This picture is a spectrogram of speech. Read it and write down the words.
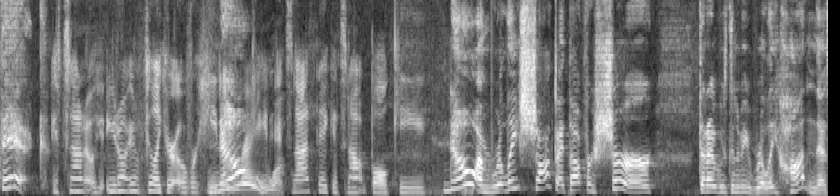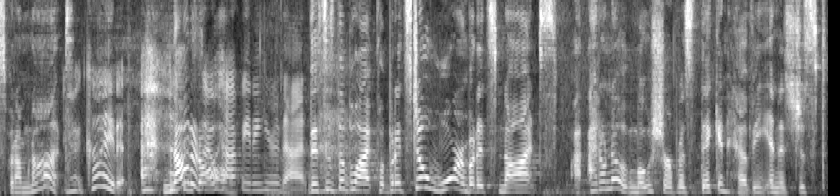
thick. It's not, oh, you don't feel like you're overheating, no. right? It's not thick, it's not bulky. No, I'm really shocked. I thought for sure that I was gonna be really hot in this, but I'm not. Good. Not at so all. so happy to hear that. This is the black, but it's still warm, but it's not, I, I don't know, most Sherpa's thick and heavy and it's just,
